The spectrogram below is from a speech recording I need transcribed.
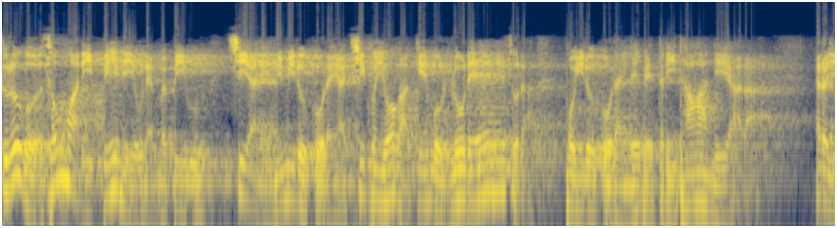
သူတို့ကိုအဆုံးအမတွေပေးနေုံနဲ့မပြီးဘူးရှိရနေမိမိတို့ကိုယ်တိုင်ကခြေခွင်ယောဂကင်းဖို့လိုတယ်ဆိုတာဘုန်းကြီးတို့ကိုယ်တိုင်လည်းပဲတတိထားနေရတာအဲ့တော့ယ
